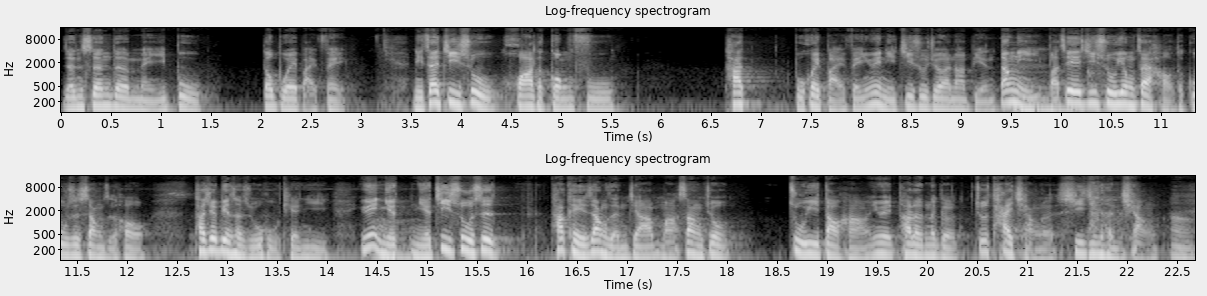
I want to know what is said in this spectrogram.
人生的每一步都不会白费。你在技术花的功夫，它不会白费，因为你技术就在那边。当你把这些技术用在好的故事上之后，它就变成如虎添翼。因为你的你的技术是，它可以让人家马上就注意到它，因为它的那个就是太强了，吸睛很强。嗯，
